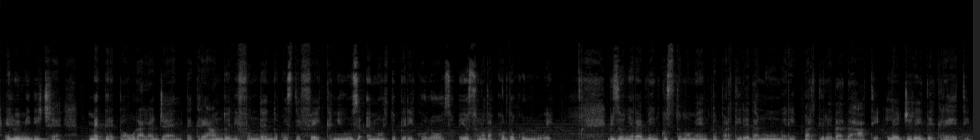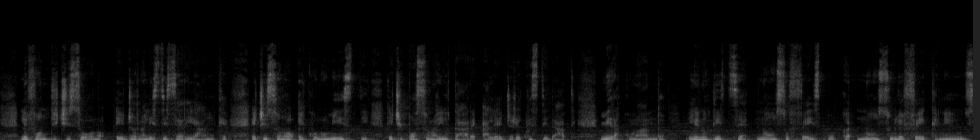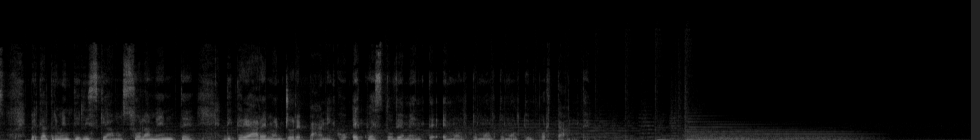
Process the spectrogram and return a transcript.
E lui mi dice, mettere paura alla gente creando e diffondendo queste fake news è molto pericoloso. Io sono d'accordo con lui. Bisognerebbe in questo momento partire da numeri, partire da dati, leggere i decreti. Le fonti ci sono e i giornalisti seri anche e ci sono economisti che ci possono aiutare a leggere questi dati. Mi raccomando, le notizie non su Facebook, non sulle fake news, perché altrimenti rischiamo solamente di creare maggiore panico e questo ovviamente è molto molto molto importante.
